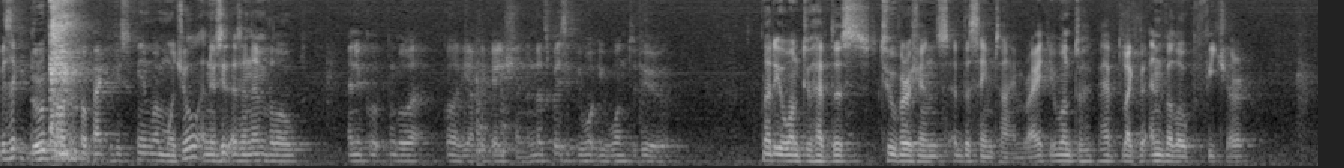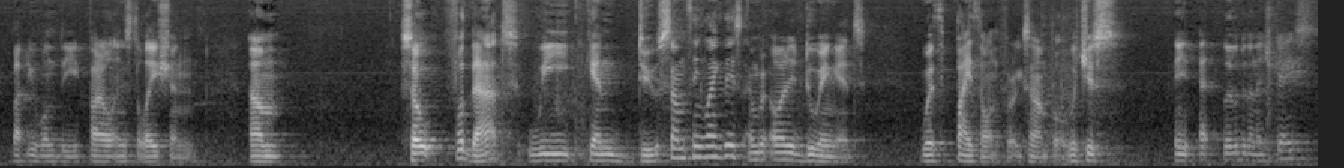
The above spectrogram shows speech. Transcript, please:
basically group multiple packages in one module and use it as an envelope and you can call call the application. And that's basically what you want to do. But you want to have these two versions at the same time, right? You want to have like the envelope feature, but you want the parallel installation. Um, so for that, we can do something like this, and we're already doing it with Python, for example, which is a, little bit an edge case,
